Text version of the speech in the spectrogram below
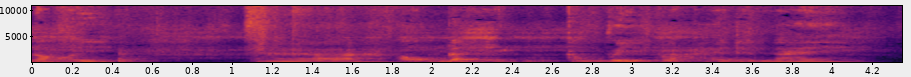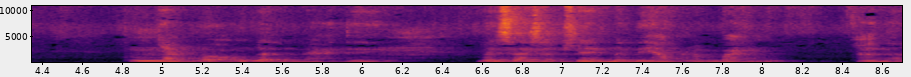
rỗi à, ổn định công việc lại ở trên đây thu nhập được ổn định lại thì mình sẽ sắp xếp mình đi học làm bánh cho nó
